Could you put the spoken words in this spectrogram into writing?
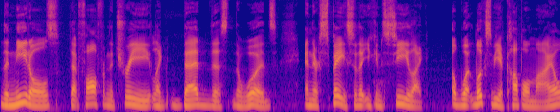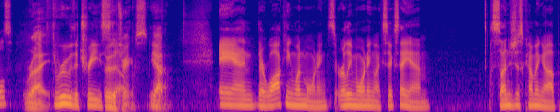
the needles that fall from the tree like bed this the woods and they're spaced so that you can see like a, what looks to be a couple miles Right. through the trees Through the trees, Yep. and they're walking one morning it's early morning like 6 a.m sun's just coming up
